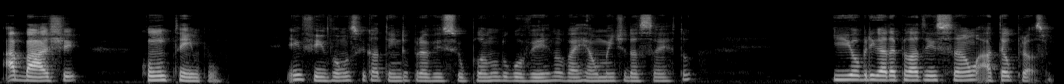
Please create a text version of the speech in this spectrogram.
abaixe com o tempo. Enfim, vamos ficar atento para ver se o plano do governo vai realmente dar certo. E obrigada pela atenção, até o próximo.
